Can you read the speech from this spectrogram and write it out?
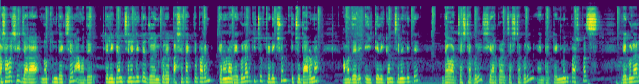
পাশাপাশি যারা নতুন দেখছেন, আমাদের টেলিগ্রাম চ্যানেলটিতে জয়েন করে পাশে থাকতে পারেন। কেননা রেগুলার কিছু প্রেডিকশন কিছু ধারণা আমাদের এই টেলিগ্রাম চ্যানেলটিতে দেওয়ার চেষ্টা করি শেয়ার করার চেষ্টা করি এন্টারটেনমেন্ট পারপাস রেগুলার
